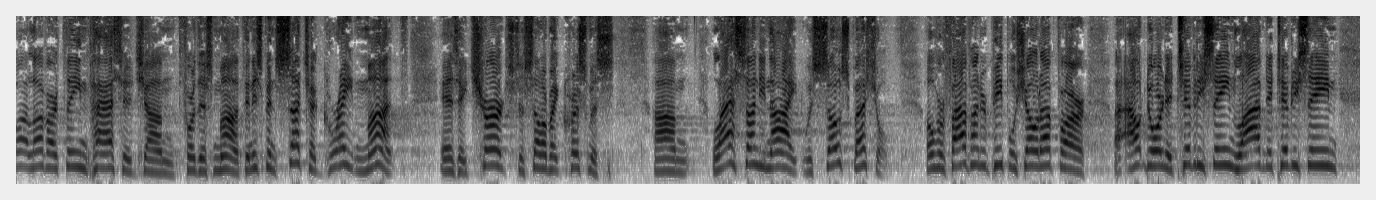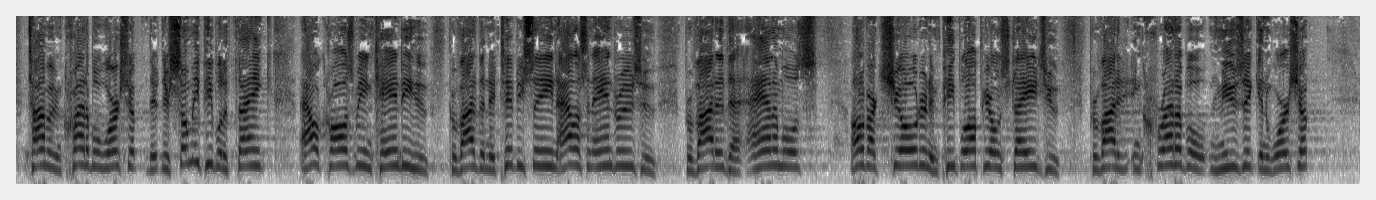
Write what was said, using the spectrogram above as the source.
Well, I love our theme passage um, for this month, and it's been such a great month as a church to celebrate Christmas. Um, last Sunday night was so special. Over 500 people showed up for our uh, outdoor nativity scene, live nativity scene, time of incredible worship. There, there's so many people to thank. Al Crosby and Candy who provided the nativity scene, Allison Andrews who provided the animals, all of our children and people up here on stage who provided incredible music and worship.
